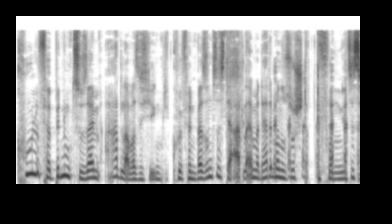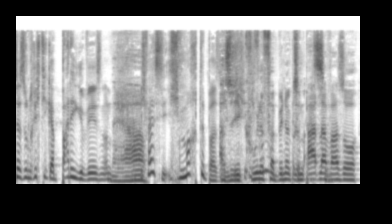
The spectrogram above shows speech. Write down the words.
coole Verbindung zu seinem Adler, was ich irgendwie cool finde, weil sonst ist der Adler immer, der hat immer nur so stattgefunden. Jetzt ist er so ein richtiger Buddy gewesen und Naja. ich weiß nicht, ich mochte Basim. Also die ich, coole ich Verbindung zum. Adler war so,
